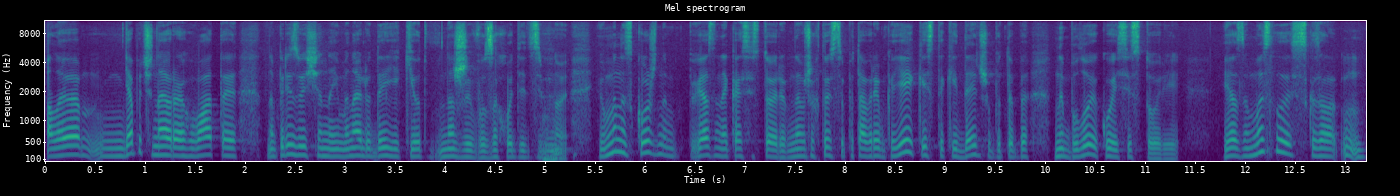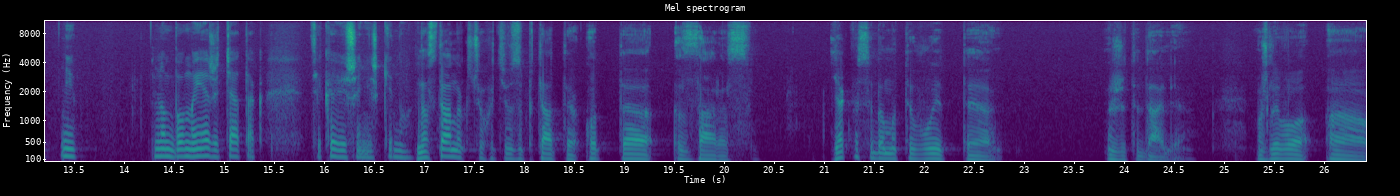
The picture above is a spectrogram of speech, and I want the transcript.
Але я починаю реагувати на прізвища, на імена людей, які от наживо заходять зі мною. І у мене з кожним пов'язана якась історія. Мене вже хтось запитав, Римка, є якийсь такий день, щоб у тебе не було якоїсь історії? Я замислилась і сказала, ні. Ну, бо моє життя так цікавіше, ніж кіно. Наостанок, що хотів запитати, от е, зараз, як ви себе мотивуєте жити далі? Можливо, е,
